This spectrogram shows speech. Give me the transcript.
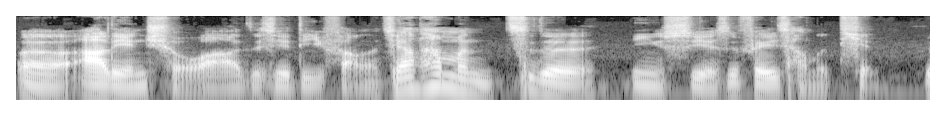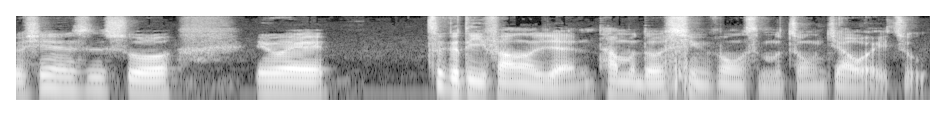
呃，阿联酋啊，这些地方，其实他们吃的饮食也是非常的甜。有些人是说，因为这个地方的人，他们都信奉什么宗教为主？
